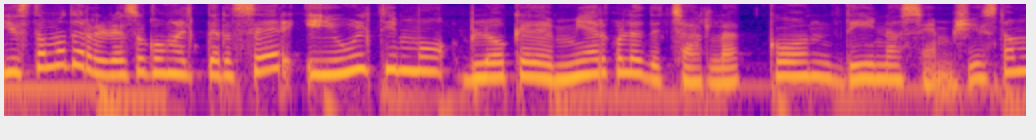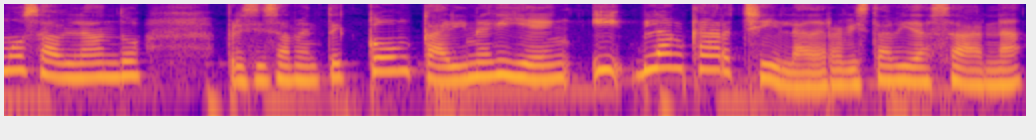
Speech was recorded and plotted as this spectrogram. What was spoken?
Y estamos de regreso con el tercer y último bloque de miércoles de charla con Dina Semchi. Estamos hablando precisamente con Karina Guillén y Blanca Archila de Revista Vida Sana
